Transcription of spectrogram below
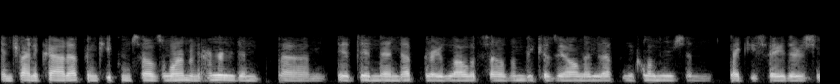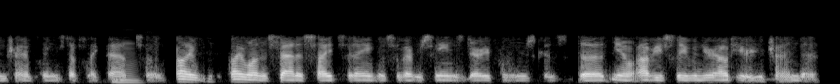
and trying to crowd up and keep themselves warm and herd. And um, it didn't end up very well with some of them because they all ended up in the corners. And like you say, there's some trampling and stuff like that. Mm. So probably probably one of the saddest sights that any of us have ever seen is dairy farmers because the you know obviously when you're out here you're trying to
